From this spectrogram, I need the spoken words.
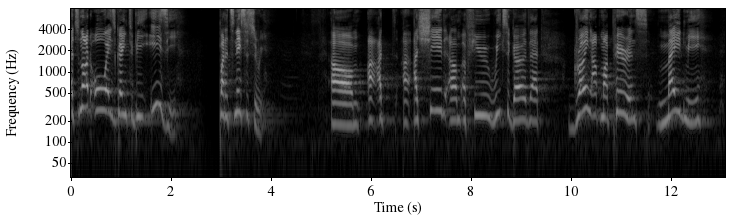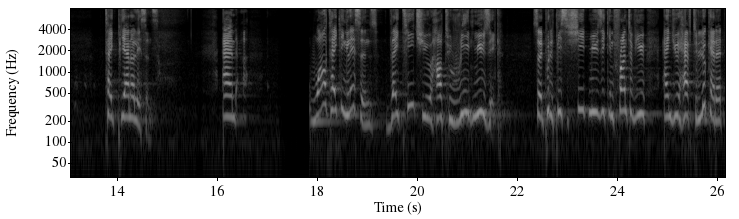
it's not always going to be easy, but it's necessary. Um, I, I, I, shared um, a few weeks ago that growing up, my parents made me take piano lessons. And while taking lessons, they teach you how to read music. So they put a piece of sheet music in front of you, and you have to look at it,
